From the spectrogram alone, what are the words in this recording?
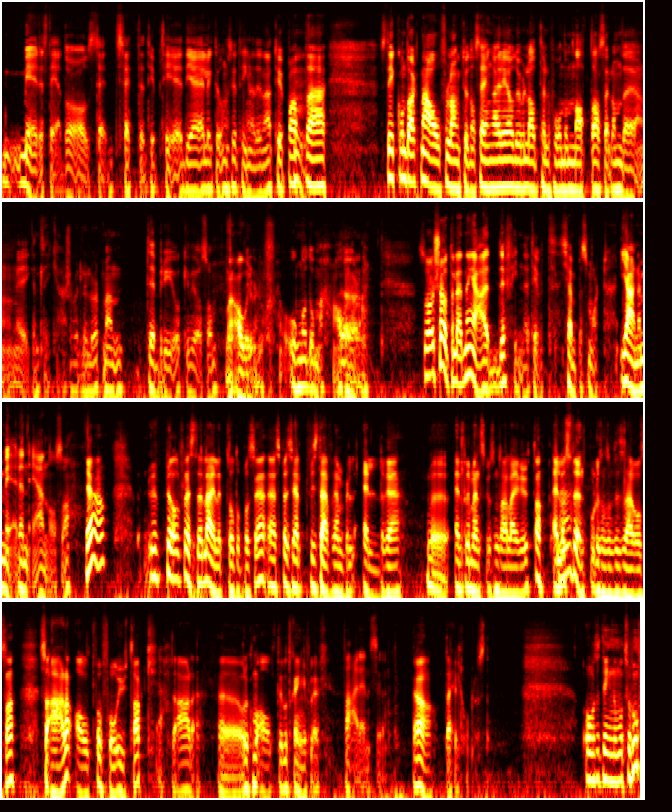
mer sted å sette typ, de elektroniske tingene dine. Typ at mm. uh, Stikkontakten er altfor langt unna senga di, og du vil ha telefonen om natta, selv om det egentlig ikke er så veldig lurt. Men det bryr jo ikke vi oss om. Nei, alle gjør det. Unge og dumme. Alle ja. gjør det. Så skjøteledning er definitivt kjempesmart. Gjerne mer enn én også. Ja, de aller fleste leiligheter, eh, spesielt hvis det er f.eks. eldre eh, eldre mennesker som tar leire ut, da, eller ja. studentbolig, sånn som disse her også, så er det altfor få uttak. Ja. Det er det. Uh, og det kommer alltid til å trenge flere. Hver eneste gang. Ja, det er helt håpløst. Over til ting nummer to.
